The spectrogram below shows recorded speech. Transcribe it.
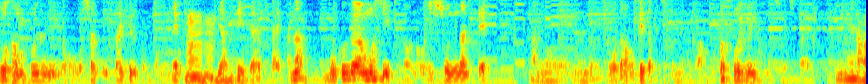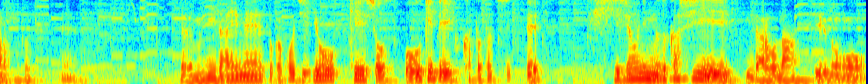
お父さんもそういうふうにおっしゃっていただいてると思うのでうんうんやっていただきたいかな僕がもしあの一緒になってあのなんだろう相談を受けたとするならば僕はそういうふうに話をしたいですね。なるほどですね。いやでも2代目とかこう事業継承を受けていく方たちって非常に難しいんだろうなっていうのを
